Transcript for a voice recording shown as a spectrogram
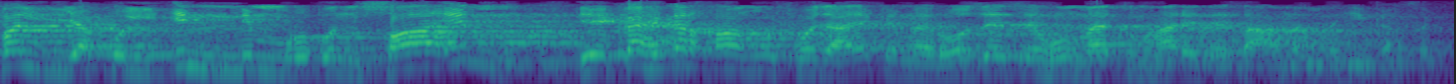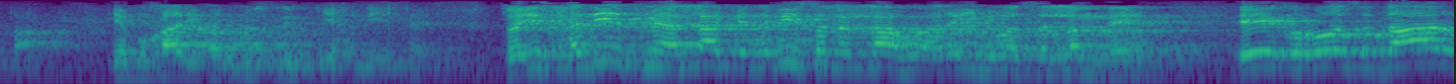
फल यकुल साइम ये कहकर खामोश हो जाए कि मैं रोज़े से हूँ, मैं तुम्हारे जैसा अमल नहीं कर सकता। ये बुखारी और मुस्लिम की हदीस है। तो इस हदीस में अल्लाह के नबी सल्लल्लाहु अलैहि वसल्लम ने एक रोजदार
